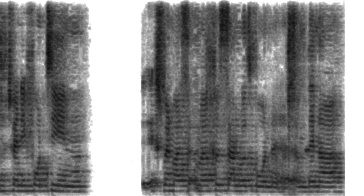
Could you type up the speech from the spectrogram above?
in 2014, actually when my, my first son was born, um, then I,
